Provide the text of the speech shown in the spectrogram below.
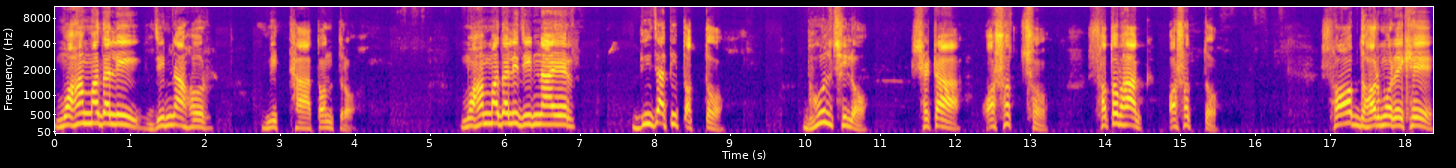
মোহাম্মদ আলী জিন্নাহর মিথ্যা তন্ত্র। মোহাম্মদ আলী জিন্নায়ের দ্বিজাতি তত্ত্ব। ভুল ছিল, সেটা অস্বচ্ছ, শতভাগ অসত্য। সব ধর্ম রেখে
